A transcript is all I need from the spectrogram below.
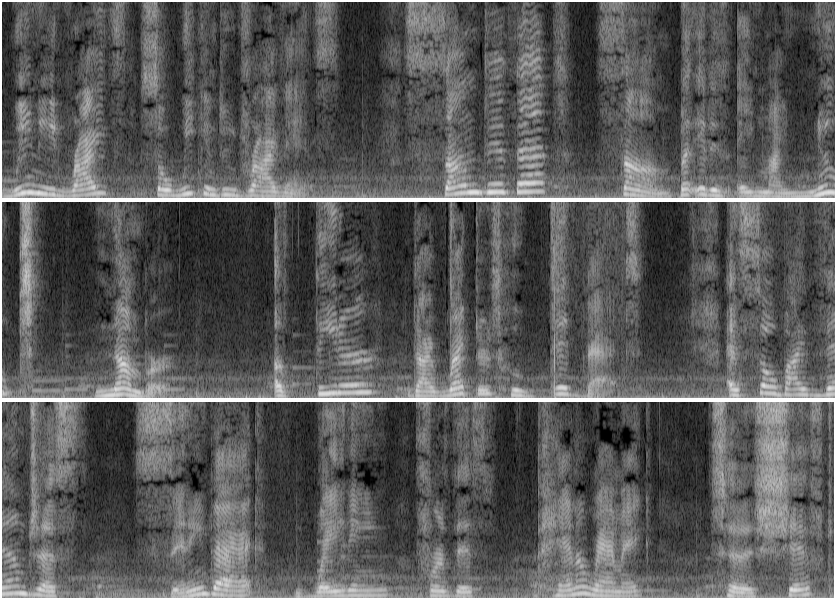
we need rights so we can do drive ins. Some did that, some, but it is a minute number of theater directors who did that. And so by them just sitting back, waiting for this panoramic to shift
